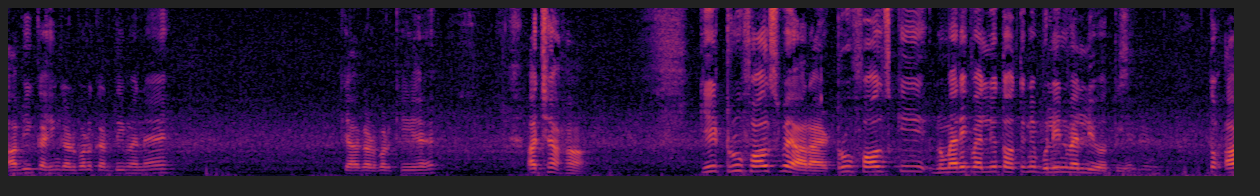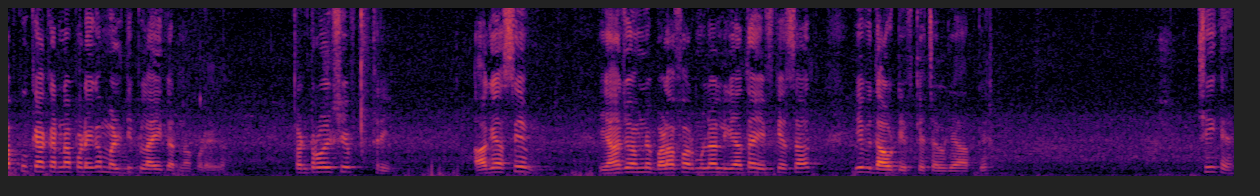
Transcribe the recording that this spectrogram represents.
अभी कहीं गड़बड़ कर दी मैंने। क्या गड़बड़ की है? अच्छा हाँ। ये ट्रू फॉल्स पे आ रहा है। ट्रू फॉल्स की नुमेरिक वैल्यू तो होती नहीं बुलिन वैल्यू होती है। तो आपको क्या करना पड़ेगा? मल्टीप्लाई करना पड़ेगा। कंट्रोल शिफ्ट थ्री आ गया सेम यहाँ जो हमने बड़ा फार्मूला लिया था इफ़ के साथ, ये विदाउट इफ़ के चल गया आपके। ठीक है?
